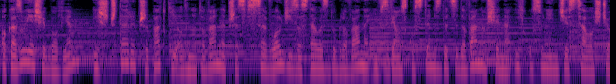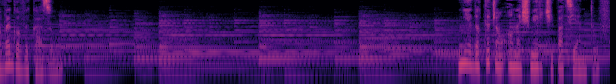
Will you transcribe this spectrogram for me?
Okazuje się bowiem, iż cztery przypadki odnotowane przez SSE w Łodzi zostały zdublowane i w związku z tym zdecydowano się na ich usunięcie z całościowego wykazu. Nie dotyczą one śmierci pacjentów,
